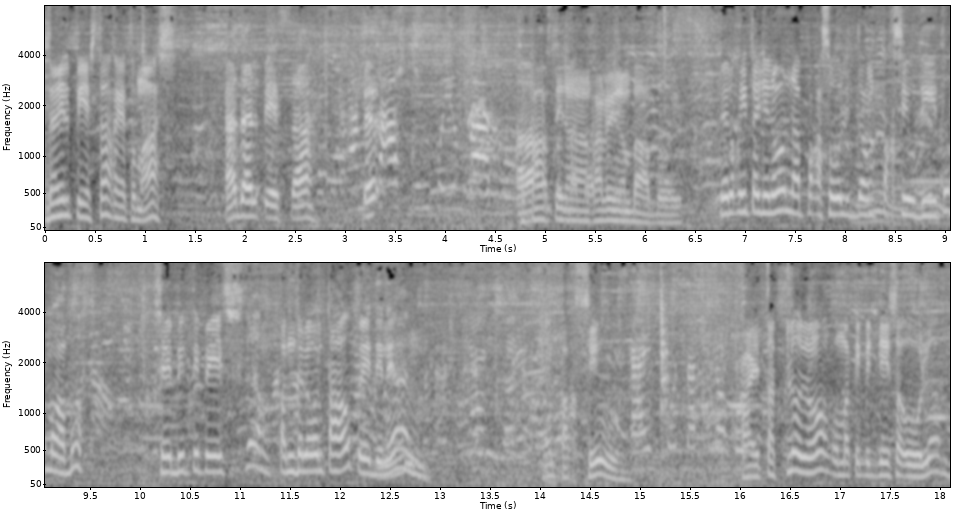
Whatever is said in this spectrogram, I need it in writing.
Dahil piyesta, kaya tumaas. ah, dahil piyesta. Pero, Taas din po yung babo. ah, ang karoon ng baboy. Pero kita nyo naman, napakasolid ng paksiw dito mga boss. 70 pesos lang. Pandalawang tao, pwede na yan. Ang paksiw. Kahit. Kahit tatlo, no? Kung matipid kayo sa ulam.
